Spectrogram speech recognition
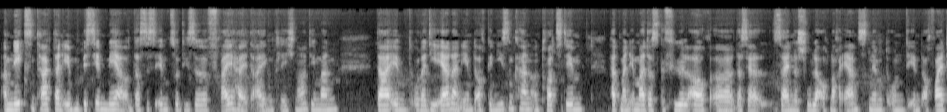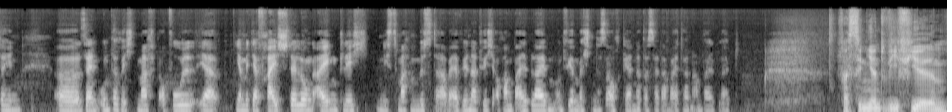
am nächsten Tag dann eben ein bisschen mehr. Und das ist eben so diese Freiheit eigentlich, ne, die man da eben oder die er dann eben auch genießen kann. Und trotzdem hat man immer das Gefühl auch, äh, dass er seine Schule auch noch ernst nimmt und eben auch weiterhin äh, seinen Unterricht macht, obwohl er ja mit der Freistellung eigentlich nichts machen müsste. Aber er will natürlich auch am Ball bleiben und wir möchten das auch gerne, dass er da weiterhin am Ball bleibt. Faszinierend, wie viel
